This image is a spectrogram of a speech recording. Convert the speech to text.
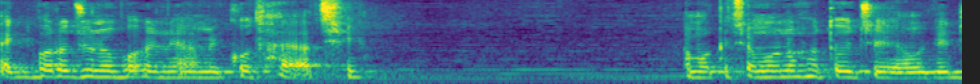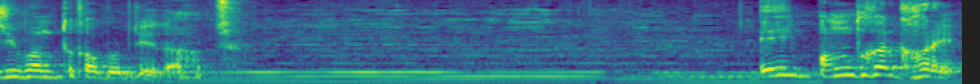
একবারের জন্য বলেনি, আমি কোথায় আছি। আমার কাছে মনে হতো যে আমাকে জীবন্ত কবর দিয়ে দেওয়া হচ্ছে। এই অন্ধকার ঘরে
